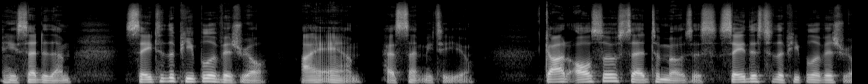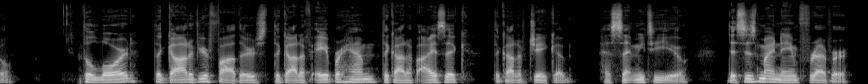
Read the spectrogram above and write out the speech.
And he said to them, Say to the people of Israel, I am has sent me to you. God also said to Moses, Say this to the people of Israel The Lord, the God of your fathers, the God of Abraham, the God of Isaac, the God of Jacob, has sent me to you. This is my name forever,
